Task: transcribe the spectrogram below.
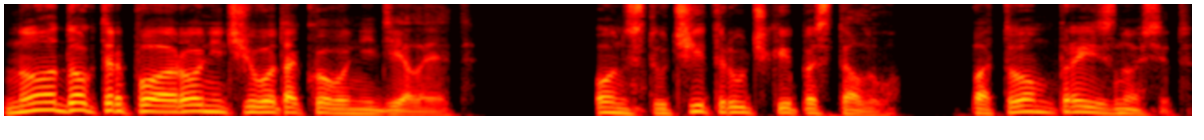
Но доктор Пуаро ничего такого не делает. Он стучит ручкой по столу, потом произносит.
